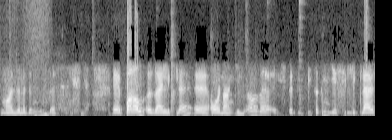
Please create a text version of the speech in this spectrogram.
malzeme demeyeyim de e, bal özellikle e, oradan geliyor ve işte bir, bir takım yeşillikler,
